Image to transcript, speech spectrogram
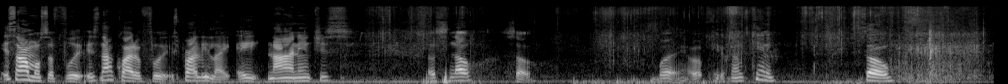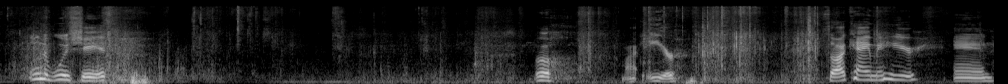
it's almost a foot. It's not quite a foot. It's probably like eight, nine inches of snow. So, but, oh, here comes Kenny. So, in the woodshed. Oh, my ear. So I came in here and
